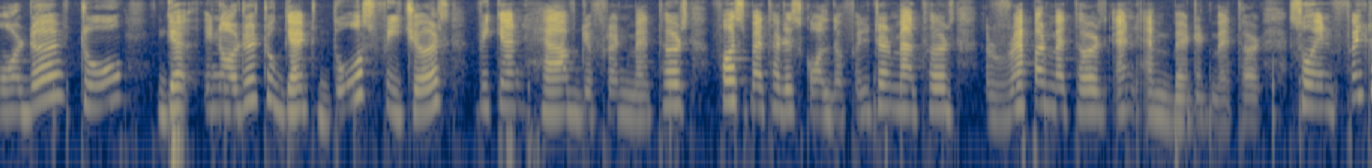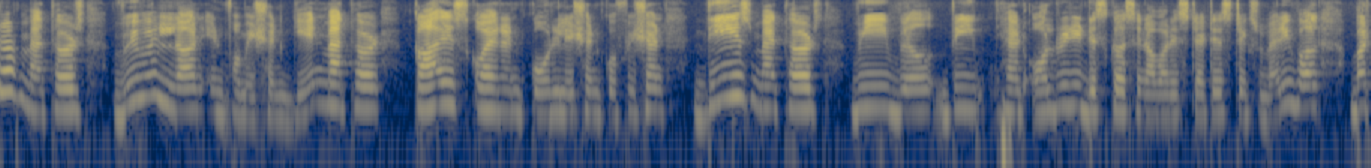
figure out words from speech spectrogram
order to get in order to get those features we can have different methods. First method is called the filter methods wrapper method embedded method. So in filter methods, we will learn information gain method, chi-square and correlation coefficient. These methods we will we had already discussed in our statistics very well but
